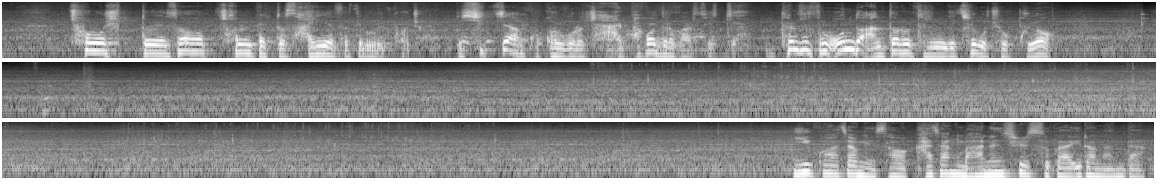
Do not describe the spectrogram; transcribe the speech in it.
1050도에서 1100도 사이에서 쇳물 부어줘요. 식지 않고 골고루 잘 파고 들어갈 수 있게. tel 수 있으면 온도 안 떨어뜨리는 게 최고 좋고요. 이 과정에서 가장 많은 실수가 일어난다.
